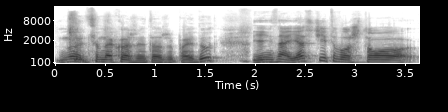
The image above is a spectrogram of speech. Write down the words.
Ну, темнокожие тоже пойдут. Я не знаю, я считывал, что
